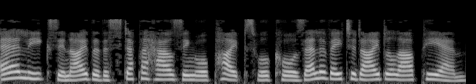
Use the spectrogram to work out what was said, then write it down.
Air leaks in either the stepper housing or pipes will cause elevated idle RPM.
